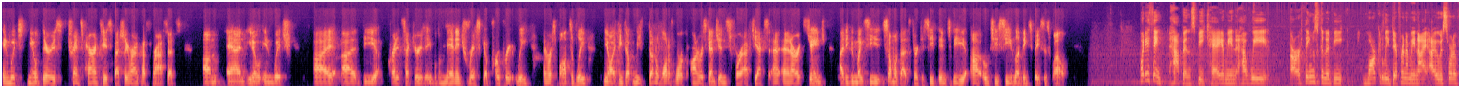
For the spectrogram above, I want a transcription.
in which you know there is transparency, especially around customer assets, um, and you know in which uh, uh, the credit sector is able to manage risk appropriately and responsibly. You know, I think that we've done a lot of work on risk engines for FTX and, and our exchange. I think we might see some of that start to seep into the uh, OTC lending space as well. What do you think happens, BK? I mean, have we are things going to be markedly different? I mean, I, I was sort of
